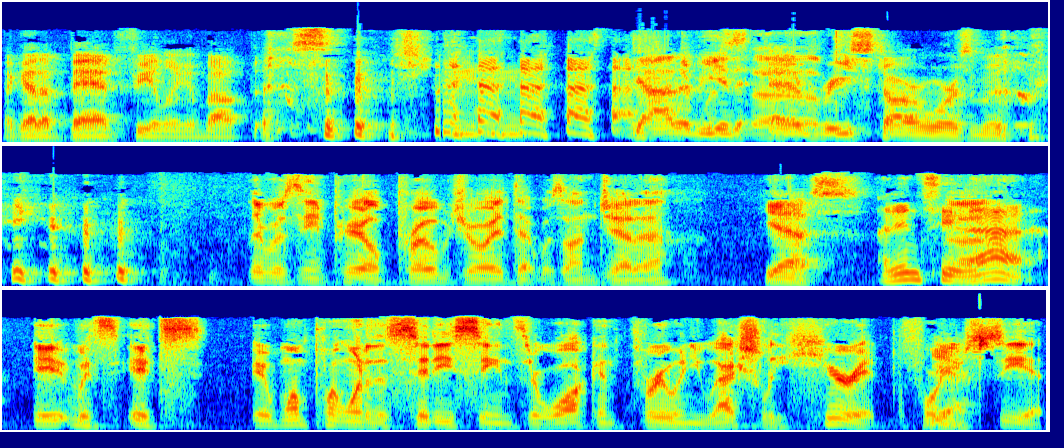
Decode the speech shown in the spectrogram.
I got a bad feeling about this. got to be Was, in uh, every Star Wars movie. There was the Imperial probe droid that was on Jedha. Yes, I didn't see Uh, that. It was it's at one point, one of the city scenes, they're walking through, and you actually hear it before Yeah. you see it,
